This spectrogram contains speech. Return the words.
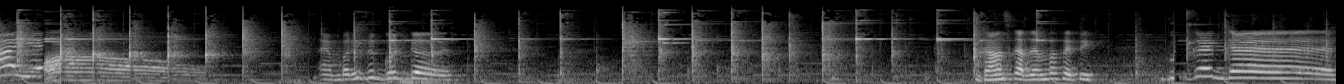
आइए wow Amber is a good girl डांस कर दे एम्बर फिर भी good girl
